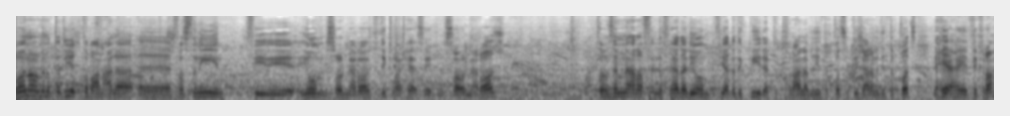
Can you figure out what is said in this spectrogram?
هو نوع من التضييق طبعا على آه، الفلسطينيين في يوم الإسراء والمعراج ذكرى إحياء سيد الإسراء والمعراج طبعا زي ما نعرف إنه في هذا اليوم في اعداد كبيره بتدخل على مدينة القدس وبتيجي على مدينة القدس. لاحياء هذه الذكرى.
